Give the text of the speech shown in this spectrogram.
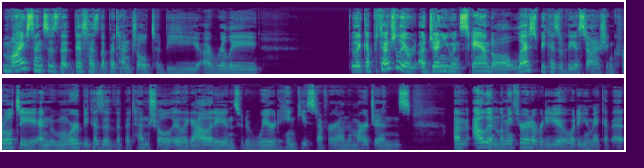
my sense is that this has the potential to be a really like a potentially a, a, genuine scandal, less because of the astonishing cruelty and more because of the potential illegality and sort of weird hinky stuff around the margins. Um, Alan, let me throw it over to you. What do you make of it?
